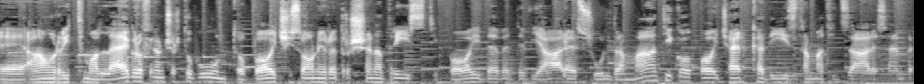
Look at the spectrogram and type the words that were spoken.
eh, ha un ritmo allegro fino a un certo punto, poi ci sono i retroscena tristi, poi deve deviare sul drammatico, poi cerca di sdrammatizzare sempre.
